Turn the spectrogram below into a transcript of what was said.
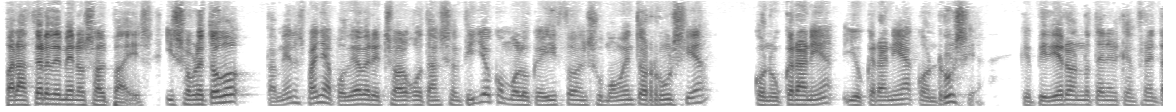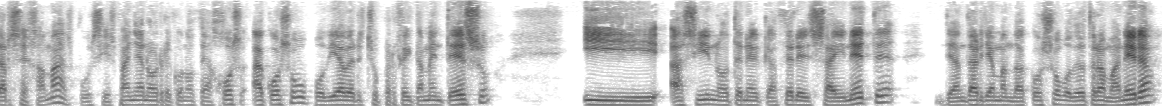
para hacer de menos al país. Y sobre todo, también España podría haber hecho algo tan sencillo como lo que hizo en su momento Rusia con Ucrania y Ucrania con Rusia, que pidieron no tener que enfrentarse jamás. Pues si España no reconoce a, Kosovo, podía haber hecho perfectamente eso y así no tener que hacer el sainete de andar llamando a Kosovo de otra manera,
